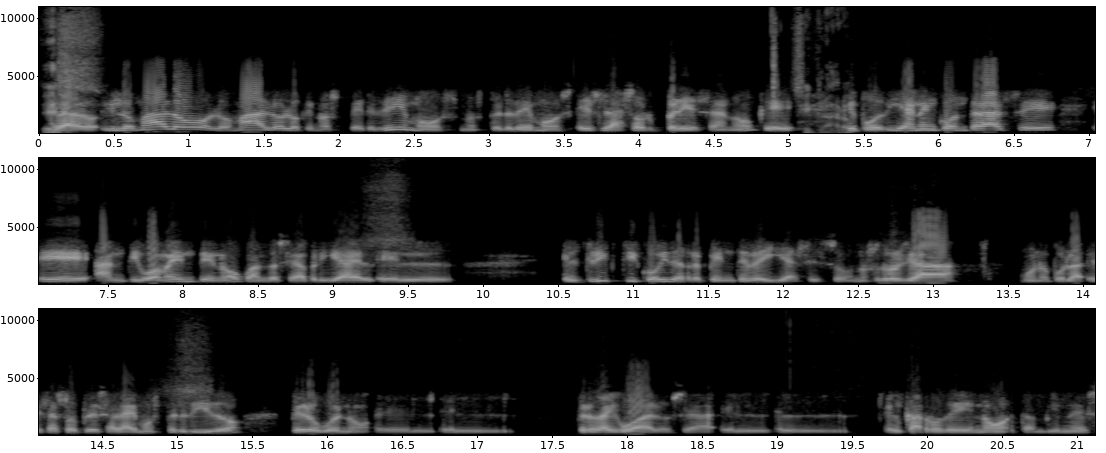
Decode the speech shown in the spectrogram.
Es- Claro, y lo malo, lo malo, lo que nos perdemos, nos perdemos es la sorpresa, ¿no? Que, Sí, claro. que podían encontrarse eh, antiguamente, ¿no? Cuando se abría el, el, el tríptico y de repente veías eso. Nosotros ya, bueno, pues la- esa sorpresa la hemos perdido, pero bueno, el, el, pero da igual, o sea, el, el, el carro de heno también es,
